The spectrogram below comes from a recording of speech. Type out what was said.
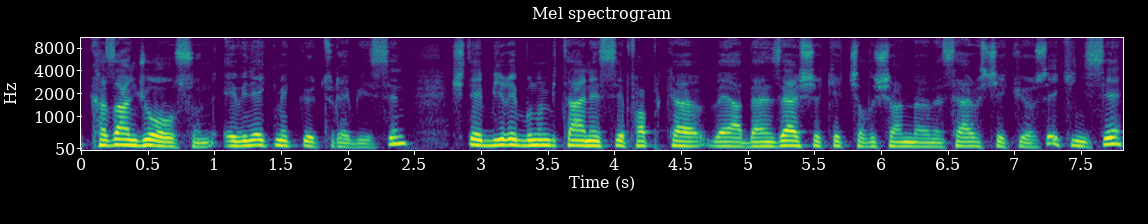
kazancı olsun, evine ekmek götürebilsin. İşte biri bunun bir tanesi fabrika veya benzer şirket çalışanlarına servis çekiyorsa ikincisi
